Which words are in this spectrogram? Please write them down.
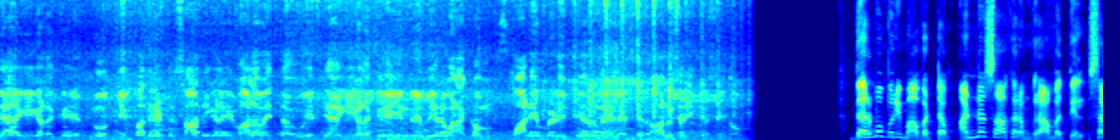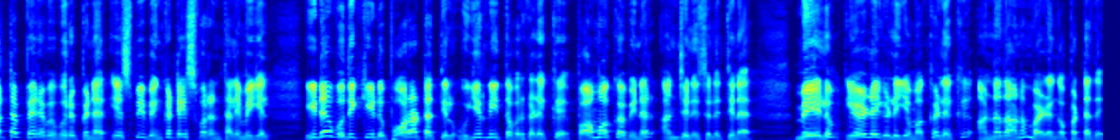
தியாகிகளுக்கு நூற்றி பதினெட்டு சாதிகளை வாழ வைத்த உயிர் தியாகிகளுக்கு இன்று வீர வணக்கம். வாணியம்பேடு பேருந்து நிலையத்தில் அனுசரிக்க செய்தோம். தருமபுரி மாவட்டம் அன்னசாகரம் கிராமத்தில் சட்டப்பேரவை உறுப்பினர் எஸ் பி வெங்கடேஸ்வரன் தலைமையில் இடஒதுக்கீடு போராட்டத்தில் உயிர் நீத்தவர்களுக்கு பாமகவினர் அஞ்சலி செலுத்தினர். மேலும் ஏழை எளிய மக்களுக்கு அன்னதானம் வழங்கப்பட்டது.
